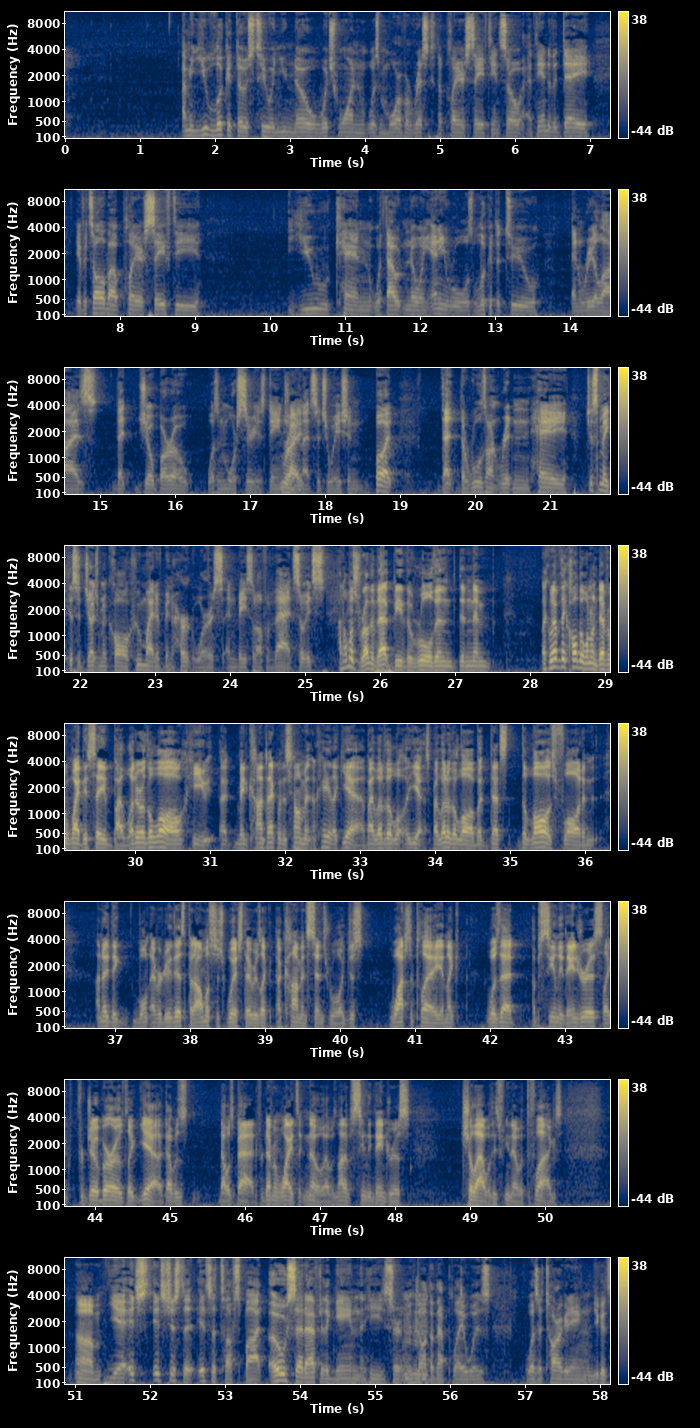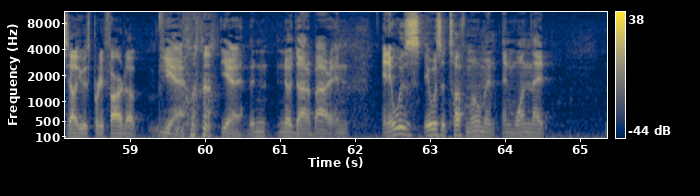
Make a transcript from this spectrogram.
I mean, you look at those two and you know which one was more of a risk to the player's safety. And so at the end of the day, if it's all about player safety, you can, without knowing any rules, look at the two and realize that Joe Burrow was in more serious danger Right. in that situation. But that the rules aren't written, hey, just make this a judgment call. Who might have been hurt worse and base it off of that. So it's I'd almost rather that be the rule than than them. Like whenever they call the one on Devin White, they say by letter of the law he uh, made contact with his helmet. Okay, like yeah, by letter of the law, yes, by letter of the law. But that's the law is flawed, and I know they won't ever do this, but I almost just wish there was like a common sense rule, like just watch the play and like was that obscenely dangerous? Like for Joe Burrow, it's like yeah, that was that was bad. For Devin White, it's like no, that was not obscenely dangerous. Chill out with these, you know, with the flags. Um, Yeah, it's it's just a it's a tough spot. O said after the game that he certainly thought that that play was was a targeting. you could tell he was pretty fired up. Yeah, yeah, no doubt about it. And and it was it was a tough moment and one that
